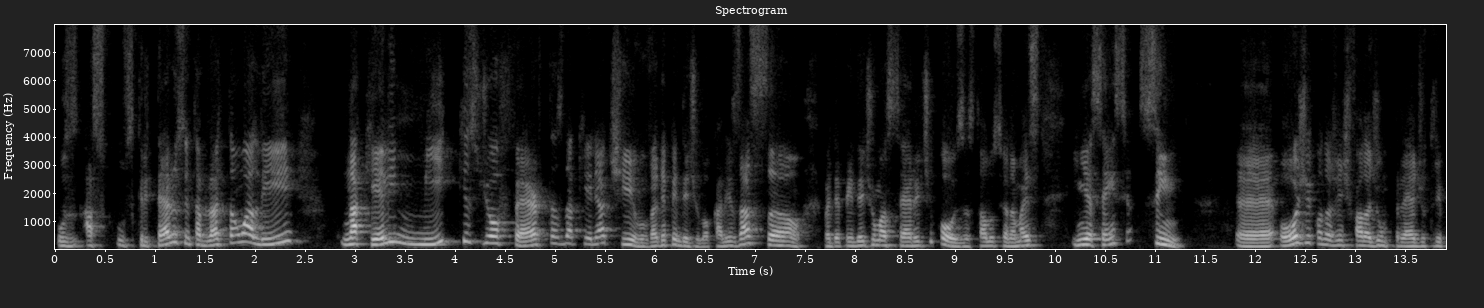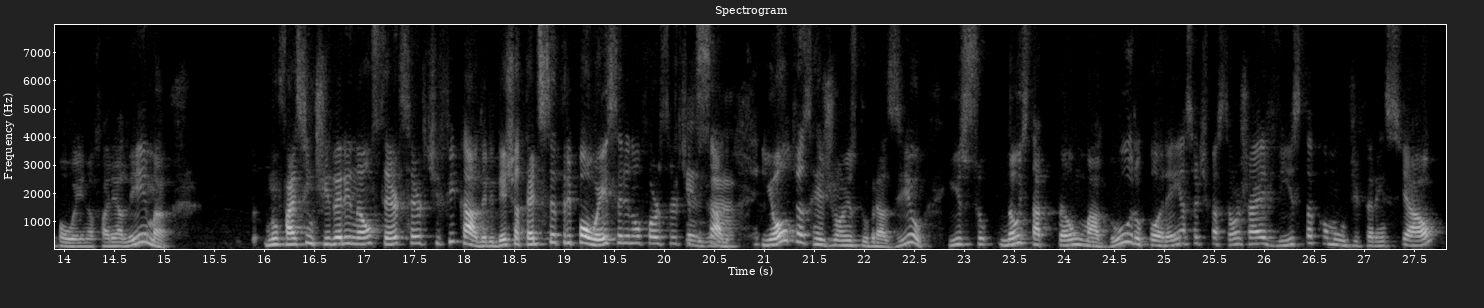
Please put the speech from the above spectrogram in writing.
os, as, os critérios de rentabilidade estão ali naquele mix de ofertas daquele ativo. Vai depender de localização, vai depender de uma série de coisas, tá, Luciana? Mas, em essência, sim. É, hoje, quando a gente fala de um prédio AAA na Faria Lima, não faz sentido ele não ser certificado. Ele deixa até de ser AAA se ele não for certificado. Exato. Em outras regiões do Brasil, isso não está tão maduro, porém a certificação já é vista como um diferencial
